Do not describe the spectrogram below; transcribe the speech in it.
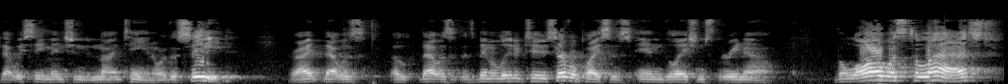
that we see mentioned in 19, or the seed, right? That was, uh, that was, has been alluded to several places in Galatians 3 now. The law was to last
